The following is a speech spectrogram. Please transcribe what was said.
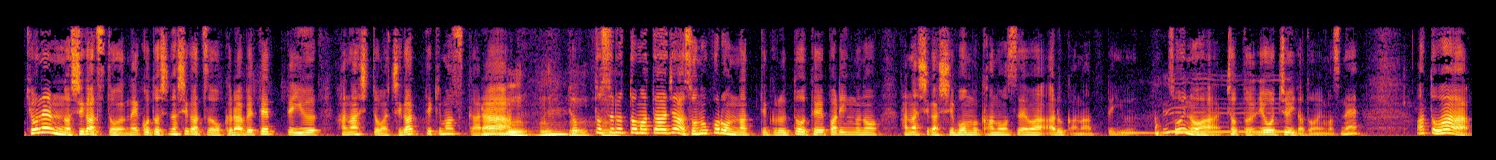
去年の4月とね、今年の4月を比べてっていう話とは違ってきますから、うんうんひょっとするとまた、じゃあその頃になってくると、テーパリングの話がしぼむ可能性はあるかなっていう、そういうのはちょっと要注意だと思いますね。あとは、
